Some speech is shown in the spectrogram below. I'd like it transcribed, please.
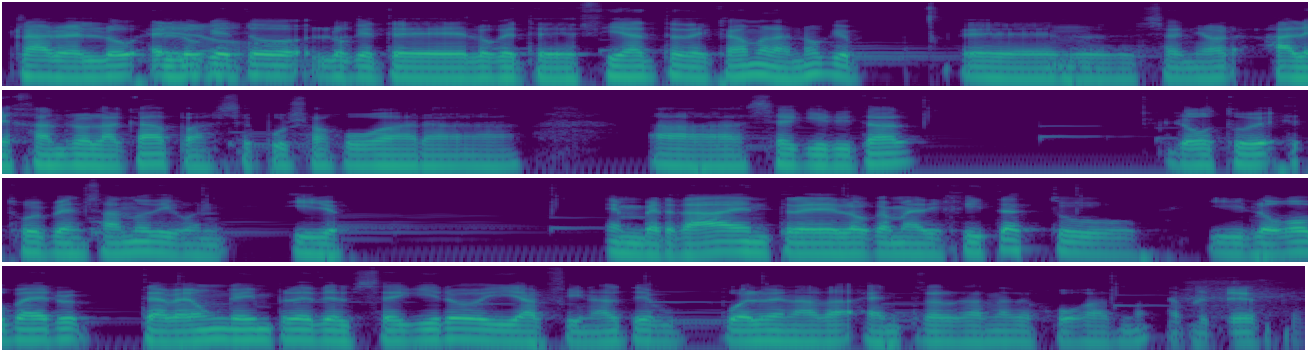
Claro, es lo, que, lo, que, te, lo que te decía antes de cámara, ¿no? Que el mm. señor Alejandro Lacapa se puso a jugar a, a Sekiro y tal. Luego estuve, estuve pensando, digo, y yo, en verdad, entre lo que me dijiste, tú y luego ver, te ves un gameplay del Sekiro y al final te vuelven a, entrar ganas de jugar, ¿no? Te apetece.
